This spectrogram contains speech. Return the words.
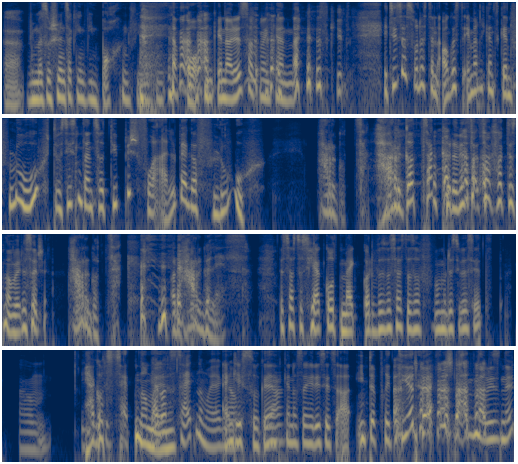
äh, wie man so schön sagt, irgendwie ein Bochen finden. Bochen, genau, das hat man gern. Nein, das gibt's. Jetzt ist es so, dass dein August Emmerich ganz gern flucht. Was ist denn dann so typisch Vorarlberger Fluch? Hargozack, Hargozack, oder wie? Sag, sag, das nochmal. Das heißt, Hargozack oder Hargoles. das heißt das Herrgott, mein Gott, was, heißt das, wenn man das übersetzt? Ähm, Herrgottszeiten nochmal. Herrgotts Zeit nochmal, ja genau. Eigentlich so, gell? Ja. Genau so hätte ich es jetzt auch interpretiert. Verstanden habe ich es nicht.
